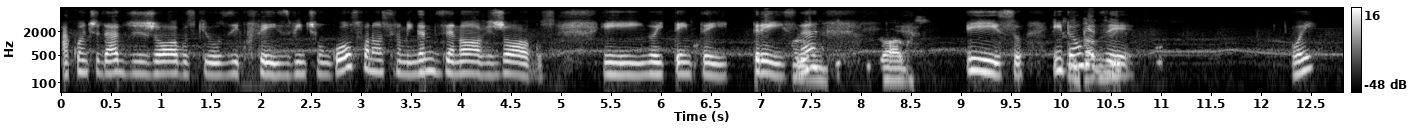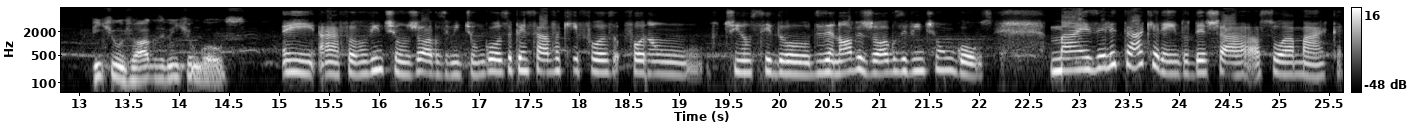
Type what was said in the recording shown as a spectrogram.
a quantidade de jogos que o Zico fez, 21 gols, foram, se não me engano, 19 jogos em 83, foram né? Jogos. Isso. Então, quer dizer. Oi? 21 jogos e 21 gols. Em, ah, foram 21 jogos e 21 gols. Eu pensava que for, foram tinham sido 19 jogos e 21 gols. Mas ele está querendo deixar a sua marca.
